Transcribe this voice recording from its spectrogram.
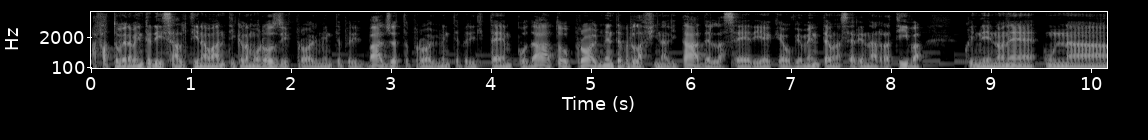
ha fatto veramente dei salti in avanti clamorosi, probabilmente per il budget, probabilmente per il tempo dato, probabilmente per la finalità della serie, che ovviamente è una serie narrativa, quindi non è un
